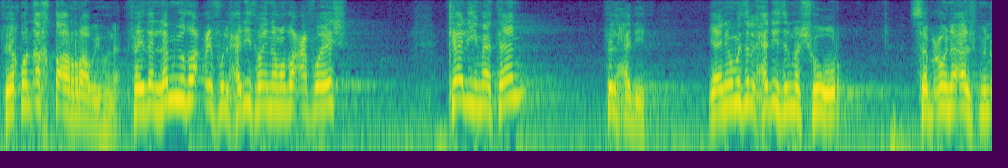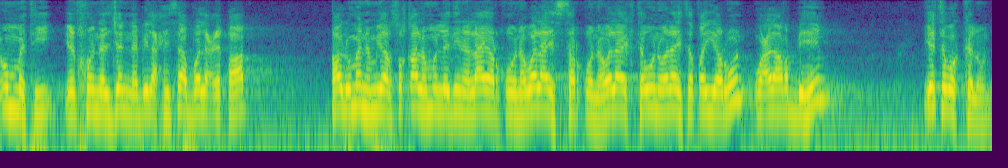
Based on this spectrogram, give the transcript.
فيقول أخطأ الراوي هنا. فإذا لم يضعفوا الحديث وإنما ضعفوا إيش؟ كلمة في الحديث. يعني ومثل الحديث المشهور سبعون ألف من أمتي يدخلون الجنة بلا حساب ولا عقاب. قالوا من هم يا رسول قال هم الذين لا يرقون ولا يسترقون ولا يكتوون ولا يتطيرون وعلى ربهم يتوكلون.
